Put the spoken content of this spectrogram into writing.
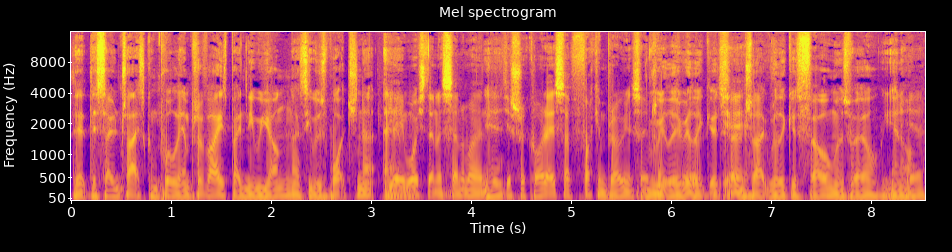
the the soundtrack's completely improvised by Neil Young as he was watching it. yeah, he Um, watched it in a cinema and yeah. they just recorded it. It's a fucking brilliant soundtrack. really, really good Yeah. soundtrack, really good film as well. You know. Yeah.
